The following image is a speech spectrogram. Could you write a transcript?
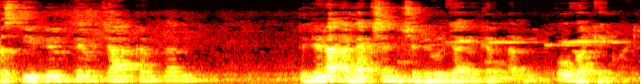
ਅਸਤੀਫੇ ਉੱਤੇ ਵਿਚਾਰ ਕਰਨ ਦਾ ਵੀ ਤੇ ਜਿਹੜਾ ਇਲੈਕਸ਼ਨ ਸ਼ਡਿਊਲ ਜਾਰੀ ਕਰਨ ਦਾ ਵੀ ਉਹ ਵਰਕਿੰਗ ਕਮੇਟੀ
